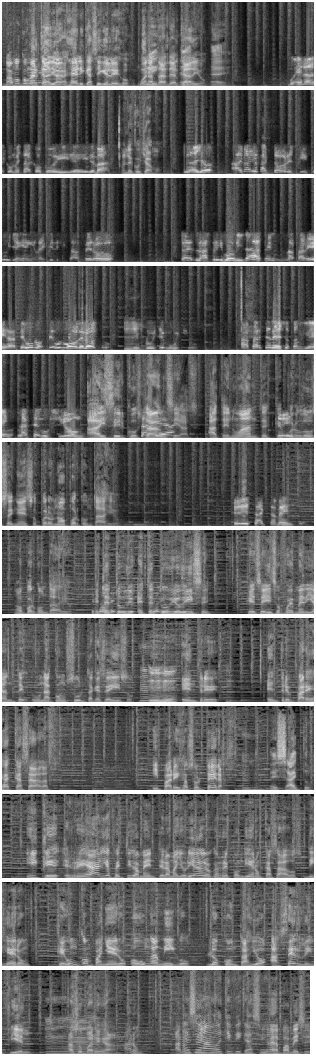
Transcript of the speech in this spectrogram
Vamos con Arcadio. Angélica sigue lejos. Buenas Sí. tardes, Arcadio. Eh, Buenas, ¿cómo está Coco y, eh, y demás? Le escuchamos. Mira, yo, hay varios factores que influyen en la infidelidad, pero la, la frivolidad en la pareja, de uno, de uno o del otro, Mm. influye mucho. Aparte de eso también la seducción. Hay circunstancias atenuantes que Sí. producen eso, pero no por contagio. Exactamente. No por contagio. Este estudio, este estudio dice que se hizo fue mediante una consulta que se hizo entre, entre parejas casadas y parejas solteras. Exacto. Y que real y efectivamente la mayoría de los que respondieron casados dijeron que un compañero o un amigo lo contagió a serle infiel a su pareja. I don't- I don't Es una justificación. Yeah, para mí sí.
